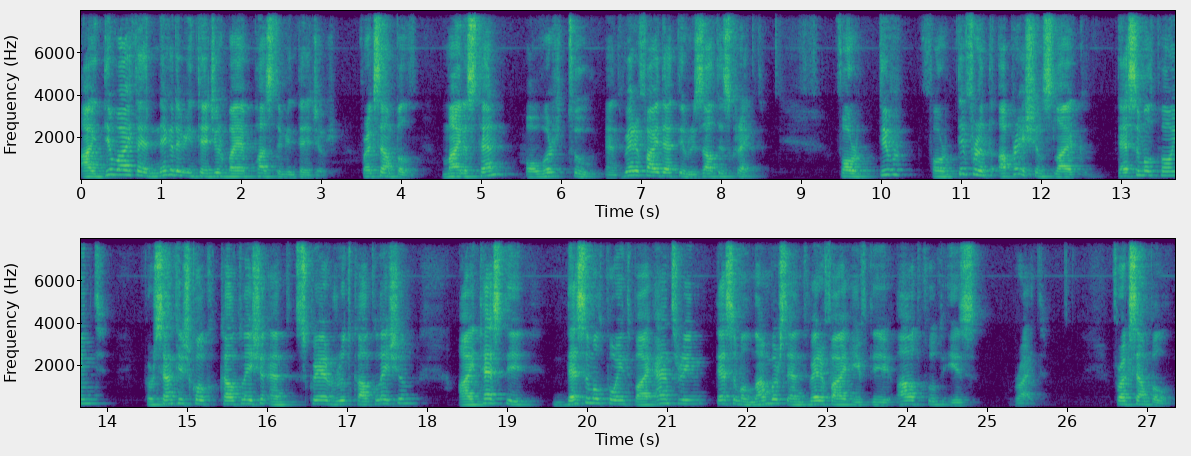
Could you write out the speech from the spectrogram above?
I divide a negative integer by a positive integer. For example, minus 10 over 2 and verify that the result is correct. For, for different operations like decimal point, percentage calculation and square root calculation, I test the decimal point by entering decimal numbers and verify if the output is right. For example,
